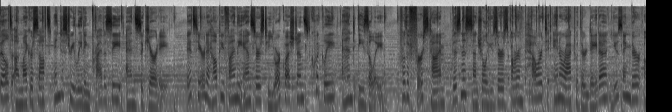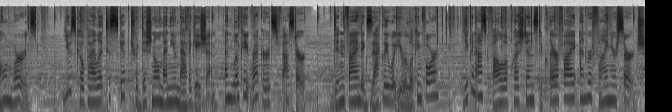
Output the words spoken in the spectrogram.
built on Microsoft's industry-leading privacy and security. It's here to help you find the answers to your questions quickly and easily. For the first time, Business Central users are empowered to interact with their data using their own words, Use Copilot to skip traditional menu navigation and locate records faster. Didn't find exactly what you were looking for? You can ask follow-up questions to clarify and refine your search.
